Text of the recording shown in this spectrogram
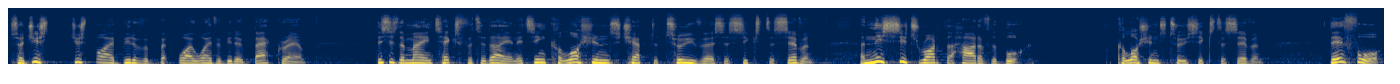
So, just, just by, a bit of a, by way of a bit of background, this is the main text for today, and it's in Colossians chapter 2, verses 6 to 7. And this sits right at the heart of the book Colossians 2 6 to 7. Therefore,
